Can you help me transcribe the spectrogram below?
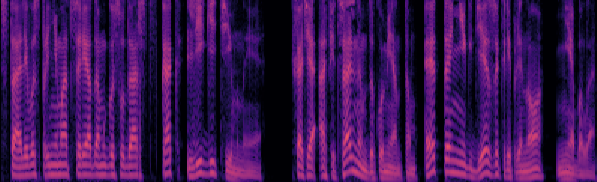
стали восприниматься рядом государств как легитимные – хотя официальным документом это нигде закреплено не было.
